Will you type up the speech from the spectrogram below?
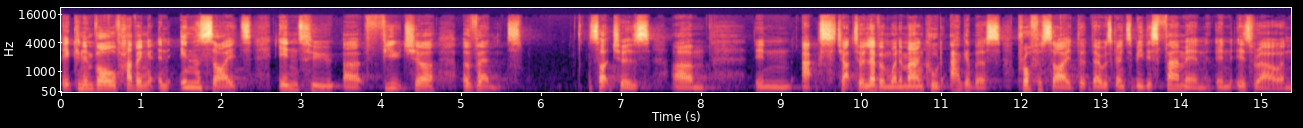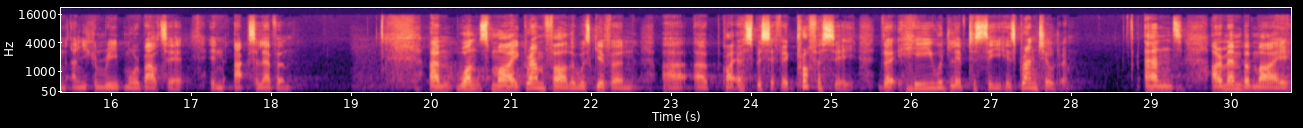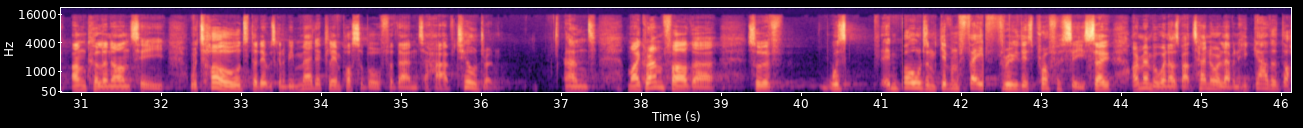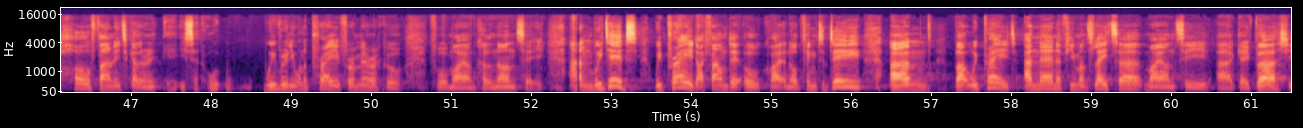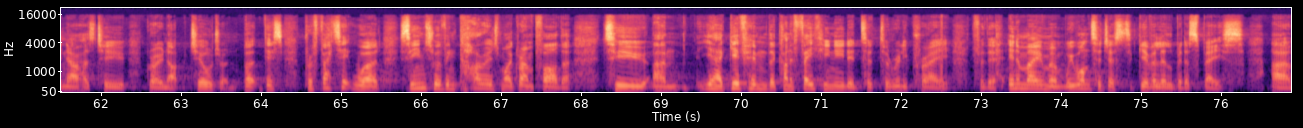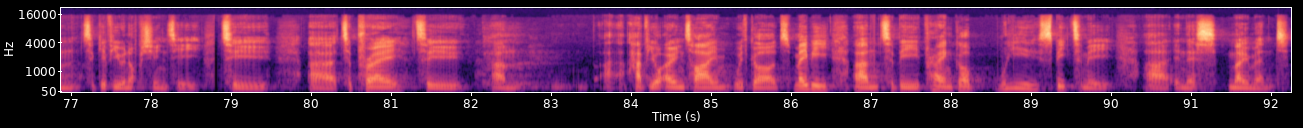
It can involve having an insight into uh, future events, such as um, in Acts chapter 11, when a man called Agabus prophesied that there was going to be this famine in Israel, and, and you can read more about it in Acts 11. Um, once my grandfather was given uh, a, quite a specific prophecy that he would live to see his grandchildren. And I remember my uncle and auntie were told that it was going to be medically impossible for them to have children. And my grandfather sort of was emboldened, given faith through this prophecy. So I remember when I was about 10 or 11, he gathered the whole family together and he said, we really want to pray for a miracle for my uncle and auntie. And we did. We prayed. I found it all quite an odd thing to do. Um, but we prayed. And then a few months later, my auntie uh, gave birth. She now has two grown up children. But this prophetic word seems to have encouraged my grandfather to, um, yeah, give him the kind of faith he needed to, to really pray for this. In a moment, we want to just give a little bit of space um, to give you an opportunity to, uh, to pray, to um, have your own time with God. Maybe um, to be praying, God, will you speak to me uh, in this moment?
